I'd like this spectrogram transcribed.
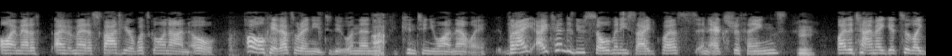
oh, I'm at a I'm at a spot here. What's going on? Oh, oh, okay, that's what I need to do, and then Ah. continue on that way. But I I tend to do so many side quests and extra things. Mm. By the time I get to like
